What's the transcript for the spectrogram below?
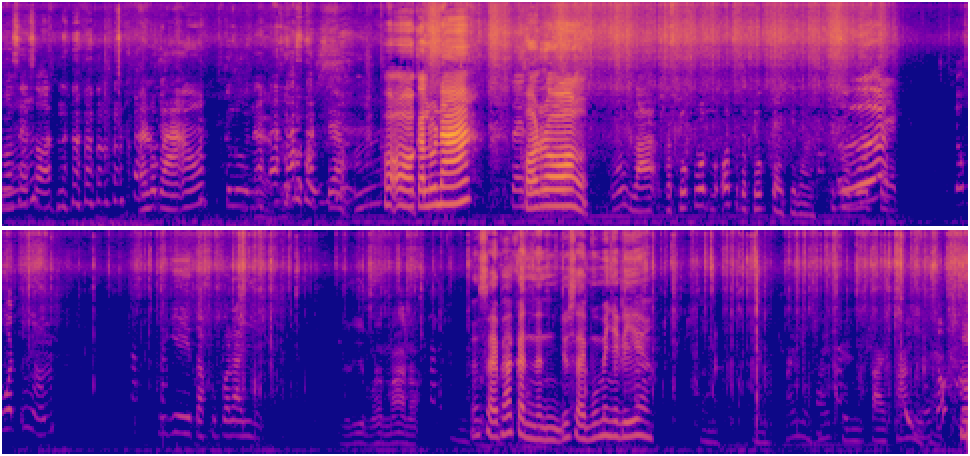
ตัวใส่ซอสไอ้ลูกหลาเอากลูนะเสียอืมพอออกรุณาขอร้องโอ้ยหลากระจุกรถโอ้ยกระจุกแตกกินนะเออจกวัดหยังเมื่อกี้ตะคุปลาอยู่เดี๋ยวนี้มันมาเนาะต้องใส่ผ้ากันนั่นอยู่ใส่บุ้มเมนยลีอะให้ให้เป็นตายข้างอยู่หนู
